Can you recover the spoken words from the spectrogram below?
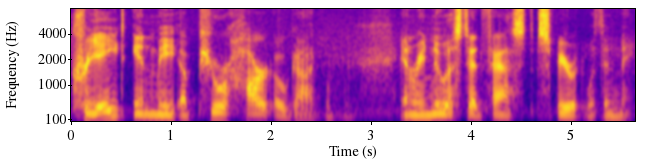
Create in me a pure heart, O God, and renew a steadfast spirit within me.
